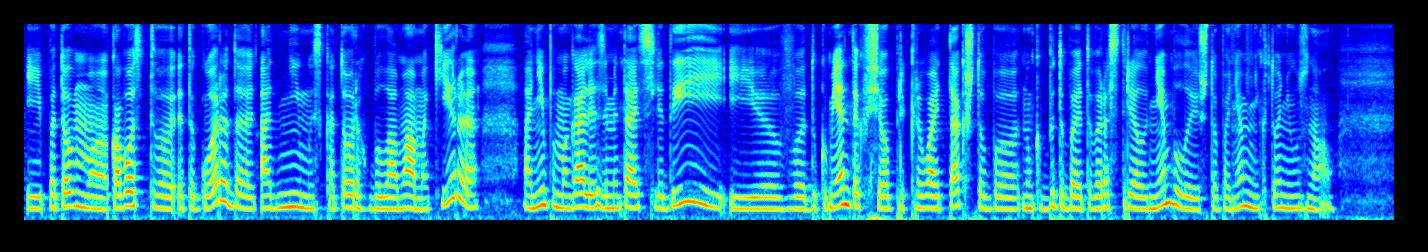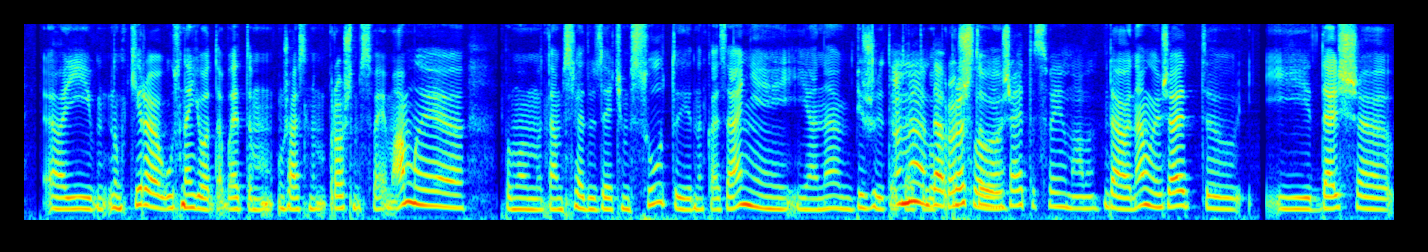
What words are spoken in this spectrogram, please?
И потом э, руководство этого города, одним из которых была мама Киры, они помогали заметать следы и в документах все прикрывать так, чтобы, ну, как будто бы этого расстрела не было, и чтобы о нем никто не узнал. А, И, ну, Кира узнает об этом ужасном прошлом своей мамы, по-моему, там следует за этим суд и наказание, и она бежит от Она, этого да, прошлого. просто уезжает от своей мамы. Да, она уезжает э, и дальше,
